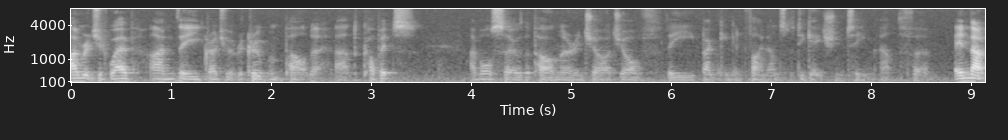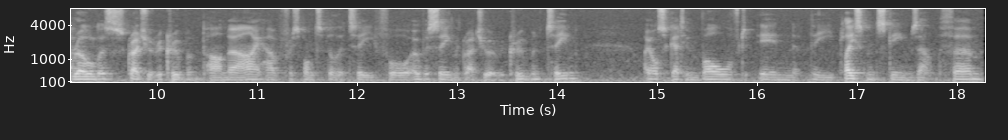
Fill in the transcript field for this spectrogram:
I'm Richard Webb. I'm the graduate recruitment partner at Cobbetts. I'm also the partner in charge of the banking and finance litigation team at the firm. In that role as graduate recruitment partner, I have responsibility for overseeing the graduate recruitment team. I also get involved in the placement schemes at the firm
